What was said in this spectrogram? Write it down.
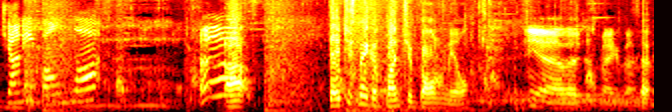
Johnny bone block. Uh, they just make a bunch of bone meal. yeah, that just make it better. So,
